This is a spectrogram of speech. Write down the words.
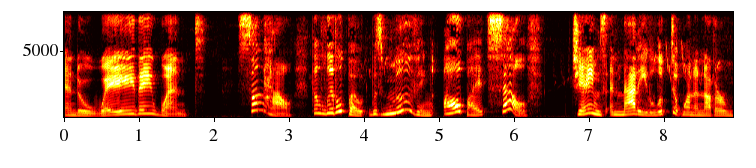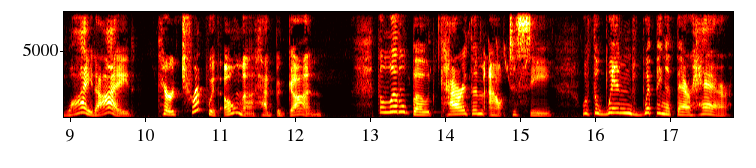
And away they went. Somehow, the little boat was moving all by itself. James and Matty looked at one another wide eyed. Their trip with Oma had begun. The little boat carried them out to sea, with the wind whipping at their hair.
